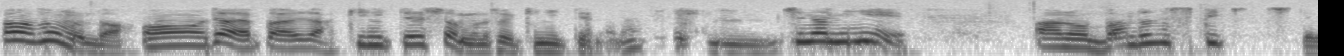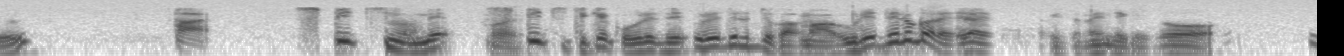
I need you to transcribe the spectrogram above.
あそうなんだ。あじゃあやっぱりじゃあ気に入ってる人はものすごい気に入ってるんだね。うん、ちなみに、あの、バンドでスピッツ知ってる？はい。スピッツのめ、はいスピッツって結構売れて売れてるっていうか、まあ、売れてるから偉いわけじゃないんだけど、ス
